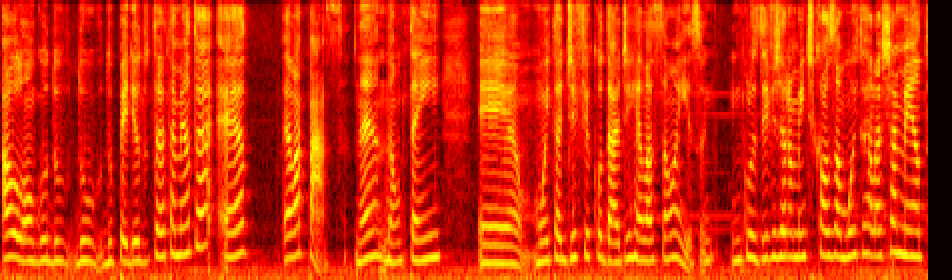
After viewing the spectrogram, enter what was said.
ao longo do, do, do período do tratamento é, é ela passa, né? Não tem é, muita dificuldade em relação a isso. Inclusive, geralmente causa muito relaxamento.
